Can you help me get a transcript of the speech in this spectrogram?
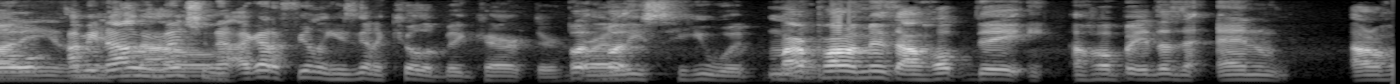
everybody. He's so I mean, now that we battle. mention that, I got a feeling he's gonna kill a big character, But- or at but least he would. My know. problem is, I hope they, I hope it doesn't end. I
